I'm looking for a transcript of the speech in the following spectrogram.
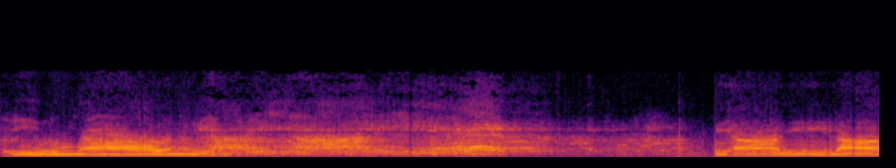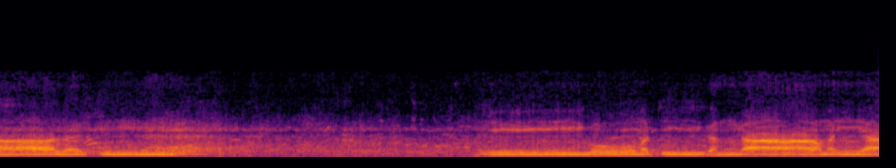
श्री वृंदावन विहार बिहारी लाल की गोमती गंगा मैया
